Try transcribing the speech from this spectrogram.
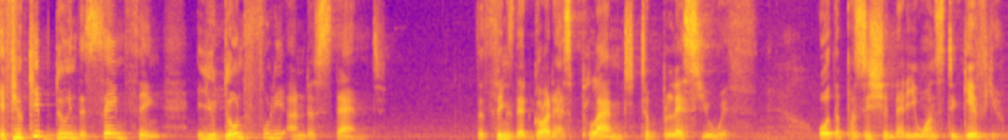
If you keep doing the same thing, you don't fully understand the things that God has planned to bless you with or the position that He wants to give you.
